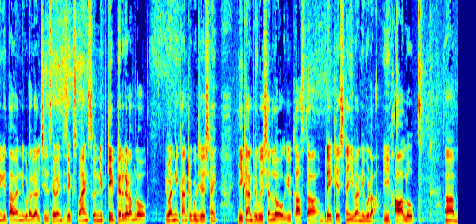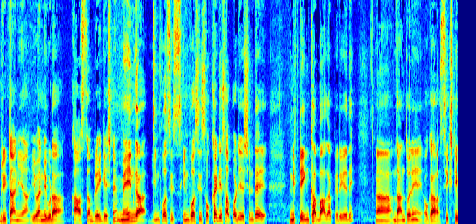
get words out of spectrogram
మిగతావన్నీ కూడా కలిసి సెవెంటీ సిక్స్ పాయింట్స్. నిఫ్టీ పెరగడంలో ఇవన్నీ కంట్రిబ్యూట్ చేసినాయి. ఈ కంట్రిబ్యూషన్లో ఇవి కాస్త బ్రేక్ వేసినాయి. ఇవన్నీ కూడా ఈ హాలు బ్రిటానియా ఇవన్నీ కూడా కాస్త బ్రేక్ వేసినాయి మెయిన్గా ఇన్ఫోసిస్ ఇన్ఫోసిస్ ఒక్కటి సపోర్ట్ చేసింటే నిఫ్టీ ఇంకా బాగా పెరిగేది. దాంతోనే ఒక సిక్స్టీ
